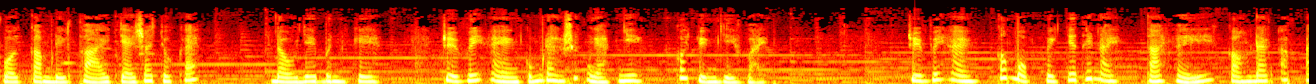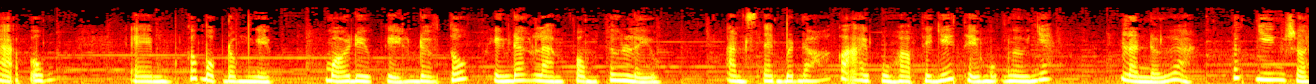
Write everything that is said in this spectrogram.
vội cầm điện thoại chạy ra chỗ khác. Đầu dây bên kia Trị Vĩ Hàng cũng đang rất ngạc nhiên Có chuyện gì vậy? Truyền với Hàng, có một việc như thế này Thả Hỷ còn đang ấp a úng. Em có một đồng nghiệp, Mọi điều kiện đều tốt, Hiện đang làm phòng tư liệu. Anh xem bên đó có ai phù hợp thì giới thiệu một người nhé. Là nữ à? Tất nhiên rồi.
